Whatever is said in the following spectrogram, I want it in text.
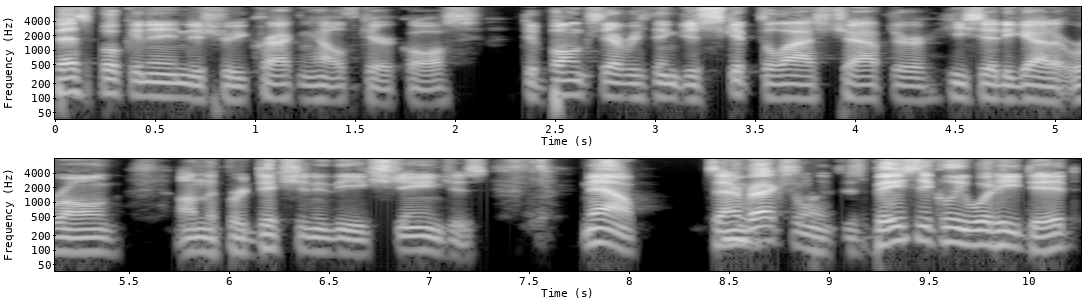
Best book in the industry, Cracking Healthcare Costs. Debunks everything. Just skip the last chapter. He said he got it wrong on the prediction of the exchanges. Now, Center of hmm. Excellence is basically what he did.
